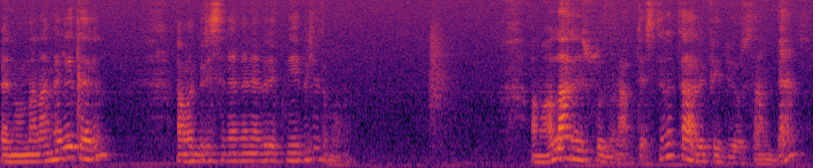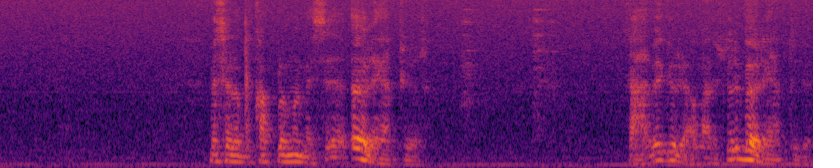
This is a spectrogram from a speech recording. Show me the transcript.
Ben ondan amel ederim ama birisine hemen emretmeyebilirim onu. Ama Allah Resulü'nün abdestini tarif ediyorsam ben mesela bu kaplama mesele öyle yapıyor. Sahabe görüyor Allah Resulü böyle yaptı diyor.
